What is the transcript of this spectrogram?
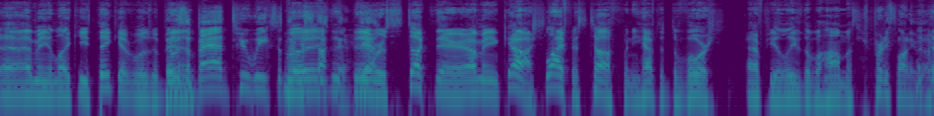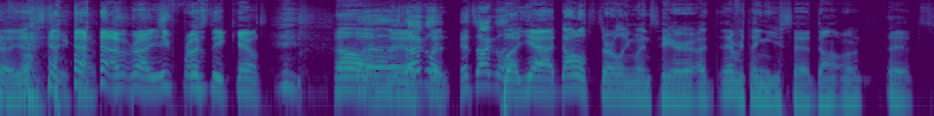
Uh, I mean, like you think it would have been. It was a bad two weeks that they were stuck there. They yeah. were stuck there. I mean, gosh, life is tough when you have to divorce after you leave the Bahamas. pretty funny, though. Uh, He yeah. froze the account. right, he froze the accounts. Oh Well, man, it's ugly. But- it's ugly. but yeah, Donald Sterling wins here. Uh, everything you said, Donald, it's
